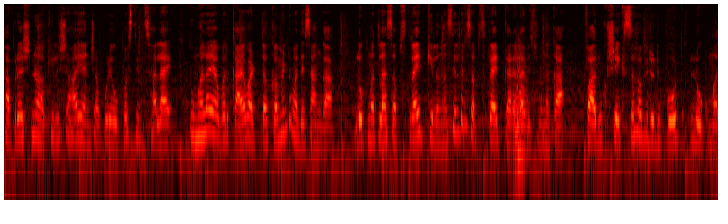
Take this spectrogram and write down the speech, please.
हा प्रश्न अखिल शहा यांच्यापुढे उपस्थित झालाय. तुम्हाला यावर काय वाटतं? कमेंटमध्ये सांगा. लोकमतला सबस्क्राईब केलं नसेल तर सबस्क्राईब करायला विसरू नका. फारुख शेखसह ब्युरो रिपोर्ट लोकमत.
